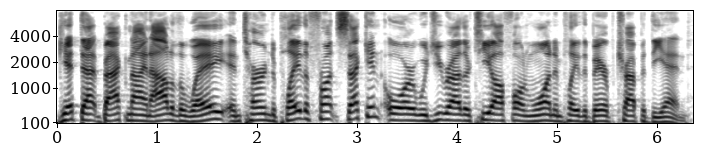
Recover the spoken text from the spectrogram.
get that back nine out of the way and turn to play the front second, or would you rather tee off on one and play the bear trap at the end?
